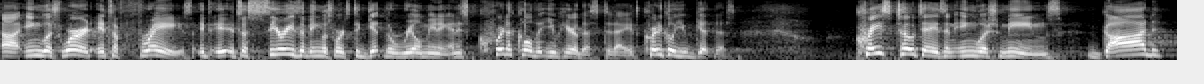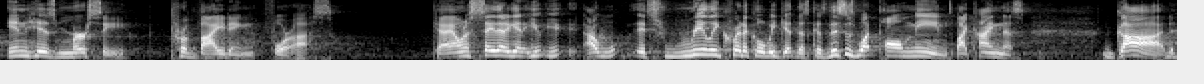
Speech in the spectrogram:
uh, English word, it's a phrase. It, it's a series of English words to get the real meaning. And it's critical that you hear this today. It's critical you get this. Christotes in English means God in his mercy providing for us. Okay, I want to say that again. You, you, I, it's really critical we get this because this is what Paul means by kindness. God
